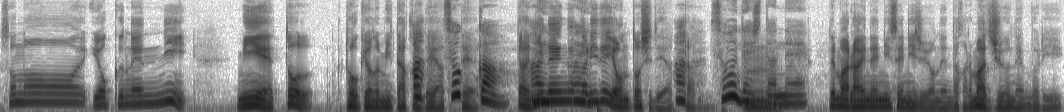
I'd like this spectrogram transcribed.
その翌年に三重と東京の三鷹あでやって。だから2年がかりで、で4都市でやったん、はいあそうでしたね、でまあ来年2024年だからまあ10年ぶり、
